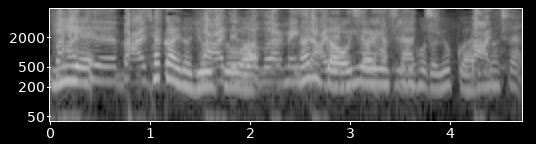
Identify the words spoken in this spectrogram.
いいえ、社会の状況は何かお祝いをするほどよくありません。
